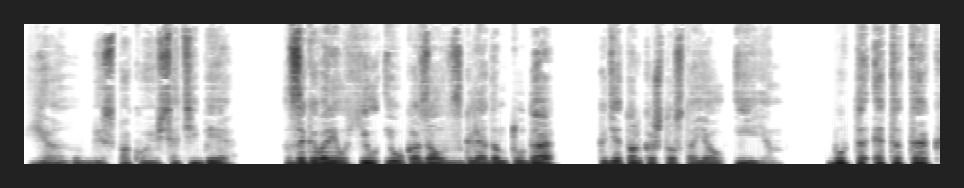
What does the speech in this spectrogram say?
«Я беспокоюсь о тебе», — заговорил Хилл и указал взглядом туда, где только что стоял Иен будто это так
